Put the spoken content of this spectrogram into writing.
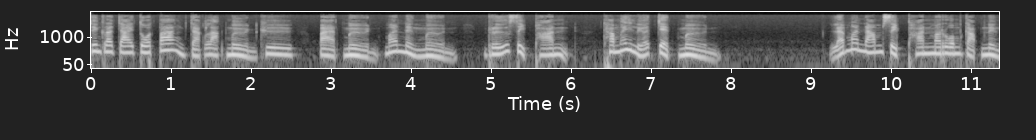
จึงกระจายตัวตั้งจากหลักหมื่นคือแปดหมื่นมาหนึ่งหมื่นหรือสิบพันทำให้เหลือเจ็ดหมื่นและเมื่อนำสิบพันมารวมกับหนึ่ง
